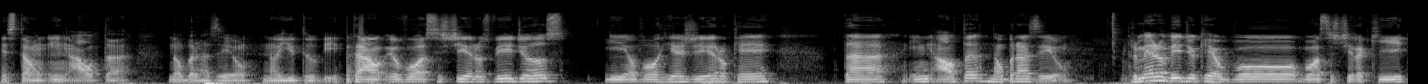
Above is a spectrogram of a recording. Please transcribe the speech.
estão em alta no Brasil, no YouTube. Então eu vou assistir os vídeos e eu vou reagir o que tá em alta no Brasil. Primeiro vídeo que eu vou, vou assistir aqui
